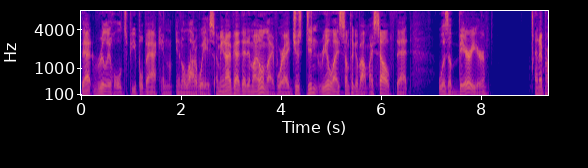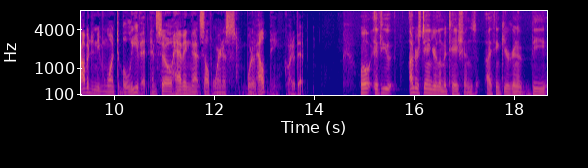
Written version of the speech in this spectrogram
that really holds people back in in a lot of ways. I mean, I've had that in my own life where I just didn't realize something about myself that was a barrier and I probably didn't even want to believe it. And so having that self-awareness would have helped me quite a bit. Well, if you understand your limitations, I think you're going to be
